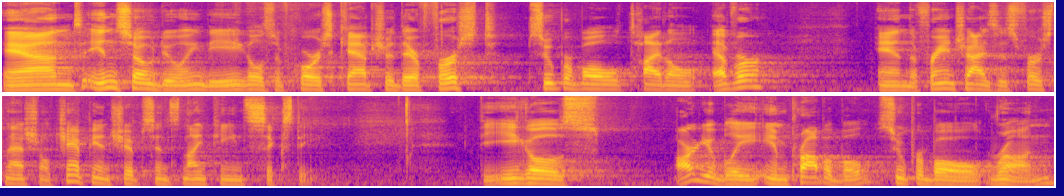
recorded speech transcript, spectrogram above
And in so doing, the Eagles, of course, captured their first Super Bowl title ever and the franchise's first national championship since 1960. The Eagles' arguably improbable Super Bowl run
